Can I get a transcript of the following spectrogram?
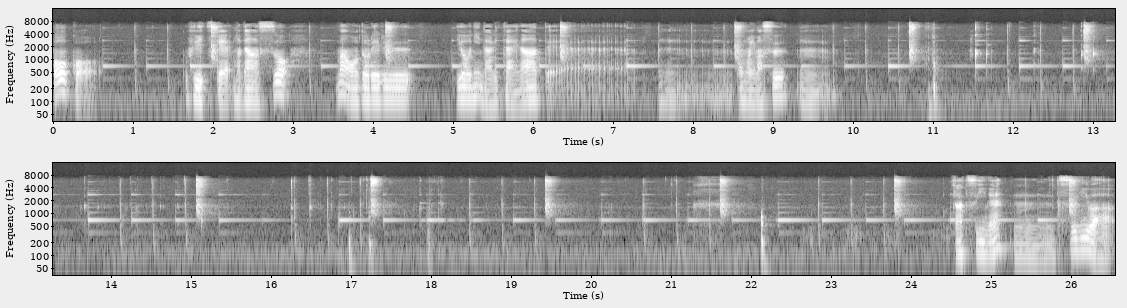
をこう、振り付け、まあ、ダンスを、まあ、踊れるようになりたいなって、うん、思います。うん。あ、次ね。うん、次は、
